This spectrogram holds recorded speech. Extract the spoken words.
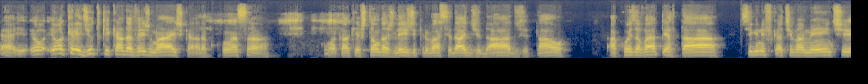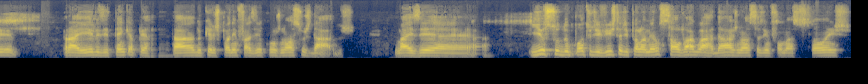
É, eu, eu acredito que cada vez mais, cara, com essa com aquela questão das leis de privacidade de dados e tal, a coisa vai apertar significativamente para eles e tem que apertar do que eles podem fazer com os nossos dados. Mas é isso do ponto de vista de pelo menos salvaguardar as nossas informações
